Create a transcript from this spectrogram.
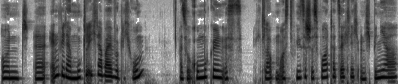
Und äh, entweder muckel ich dabei wirklich rum. Also rummuckeln ist, glaube, ein ostfriesisches Wort tatsächlich. Und ich bin ja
